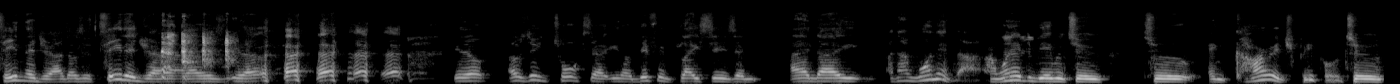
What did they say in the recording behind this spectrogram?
teenager. I was a teenager. I was, you know, you know, I was doing talks at you know different places, and and I and I wanted that. I wanted to be able to to encourage people, to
